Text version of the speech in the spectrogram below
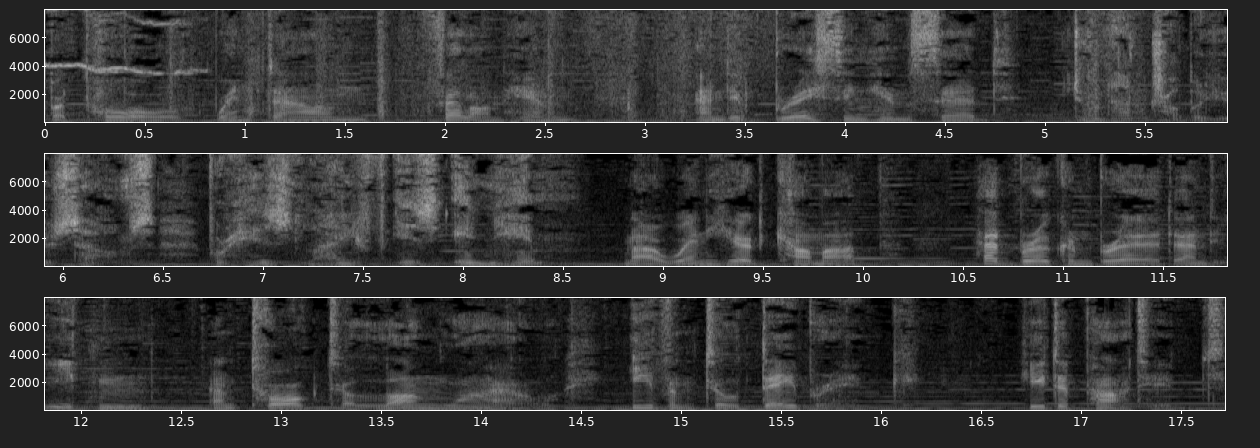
But Paul went down, fell on him, and embracing him said, Do not trouble yourselves, for his life is in him. Now when he had come up, had broken bread and eaten, and talked a long while, even till daybreak, he departed.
